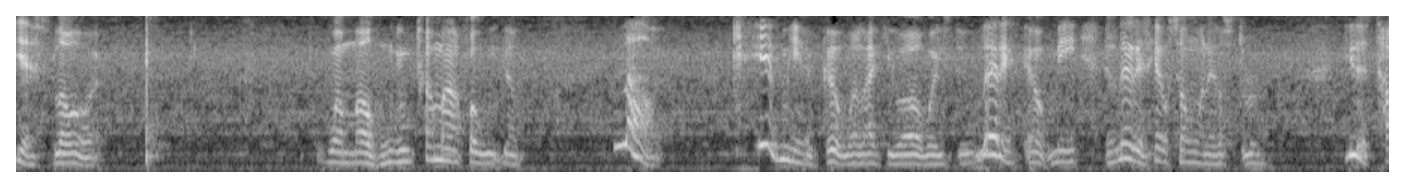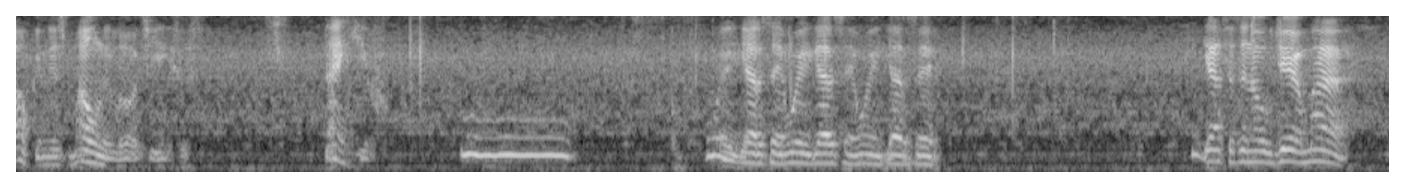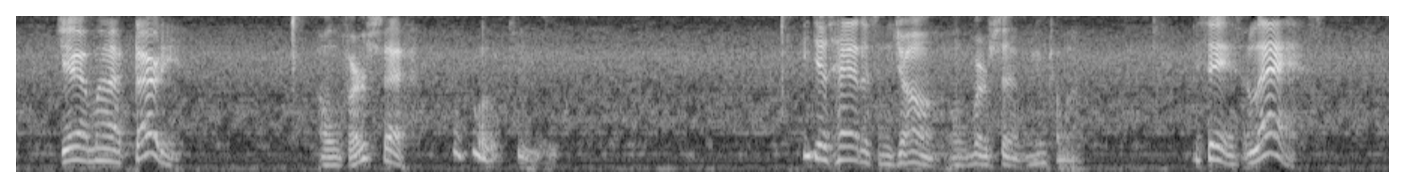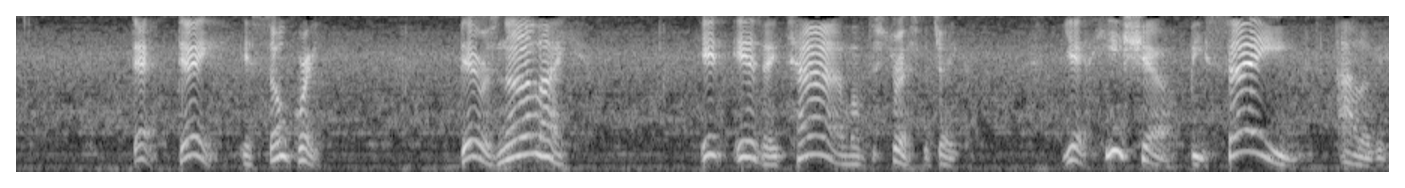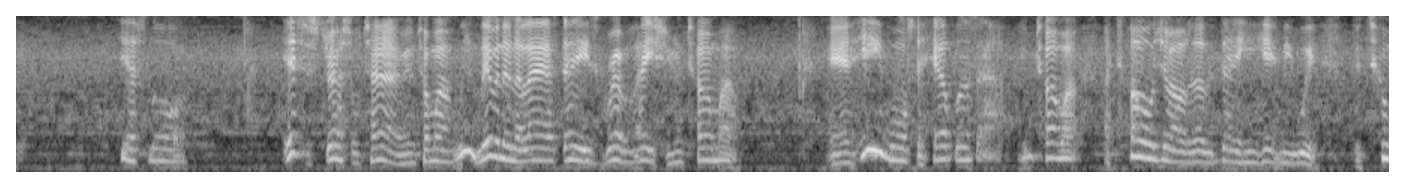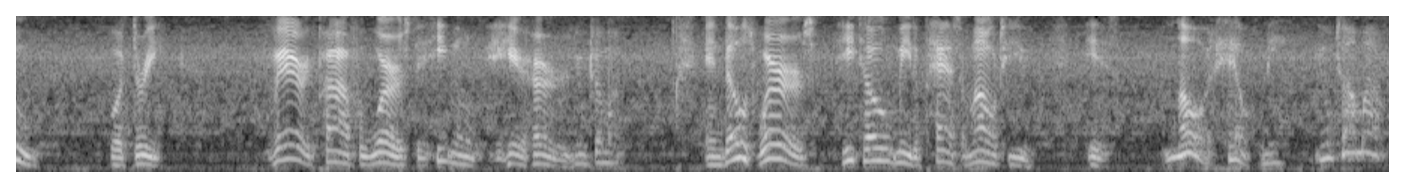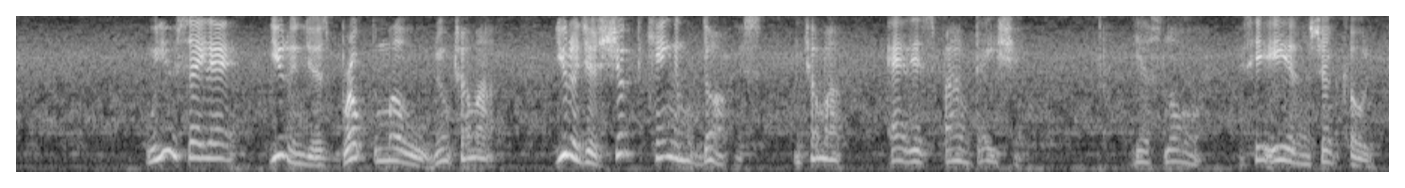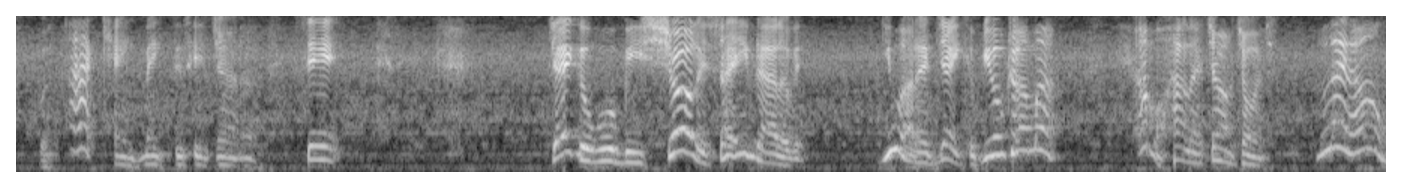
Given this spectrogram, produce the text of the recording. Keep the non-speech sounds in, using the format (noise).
Yes, Lord. One more. You talking about before we go. Lord, give me a good one like you always do. Let it help me and let it help someone else through. You're just talking this morning, Lord Jesus. Thank you. Where you gotta say, where you gotta say, where you gotta say. He got us in old Jeremiah. Jeremiah 30 on verse 7. Oh, Jesus. He just had us in John on verse 7. You know what I'm talking about? It says, Alas, that day is so great. There is none like it. It is a time of distress for Jacob. Yet he shall be saved out of it. Yes, Lord. It's a stressful time. You're talking about we living in the last days revelation. You're talking about. And he wants to help us out. You talking about I told y'all the other day he hit me with the two or three very powerful words that he won't hear heard. You talking about? And those words he told me to pass along to you is, Lord help me. You talking about? When you say that, you done just broke the mold. You talking about? You done just shook the kingdom of darkness. You talking about at its foundation. Yes, Lord. This here is unsugarcoated. But I can't make this here John up. Said (laughs) Jacob will be surely saved out of it. You are that Jacob. You know what I'm talking about? I'm gonna holler at y'all joints later on.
